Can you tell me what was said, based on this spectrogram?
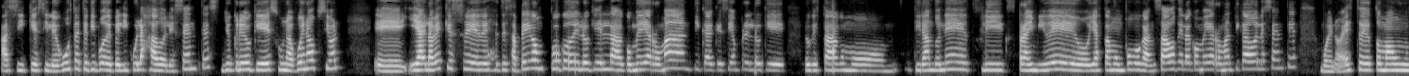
así que si le gusta este tipo de películas adolescentes, yo creo que es una buena opción eh, y a la vez que se desapega un poco de lo que es la comedia romántica, que siempre es lo que, lo que está como tirando Netflix, Prime Video, ya estamos un poco cansados de la comedia romántica adolescente, bueno, este toma un,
